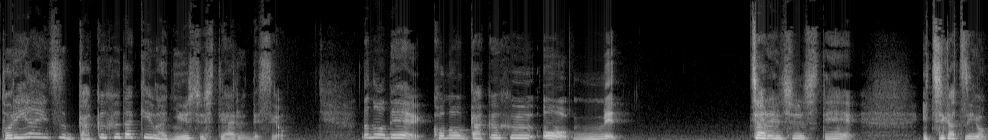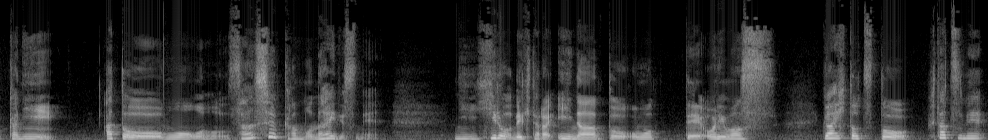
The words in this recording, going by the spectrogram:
とりあえず楽譜だけは入手してあるんですよ。なので、この楽譜をめっちゃ練習して、1月4日に、あともう3週間もないですね。に披露できたらいいなと思っております。が一つと、二つ目、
